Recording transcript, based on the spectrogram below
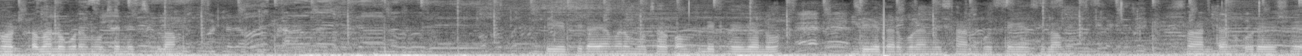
ঘরটা ভালো করে মুছে নিচ্ছিলাম। দিয়ে প্রায় আমার মোছা কমপ্লিট হয়ে গেল। দিয়ে তারপরে আমি স্নান করতে গেছিলাম। স্নান টান করে এসে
